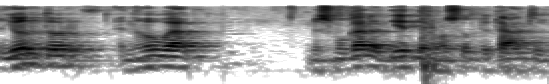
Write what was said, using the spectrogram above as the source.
ينظر إن هو مش مجرد يدي العشور بتاعته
